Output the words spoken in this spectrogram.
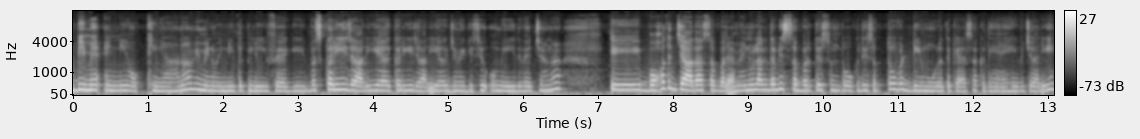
ਵੀ ਮੈਂ ਇੰਨੀ ਔਖੀ ਆ, ਹਨਾ, ਵੀ ਮੈਨੂੰ ਇੰਨੀ ਤਕਲੀਫ ਹੈਗੀ, ਬਸ ਕਰੀ ਜਾ ਰਹੀ ਹੈ, ਕਰੀ ਜਾ ਰਹੀ ਹੈ, ਜਿਵੇਂ ਕਿਸੇ ਉਮੀਦ ਵਿੱਚ, ਹਨਾ। ਤੇ ਬਹੁਤ ਜ਼ਿਆਦਾ ਸਬਰ ਹੈ। ਮੈਨੂੰ ਲੱਗਦਾ ਵੀ ਸਬਰ ਤੇ ਸੰਤੋਖ ਦੀ ਸਭ ਤੋਂ ਵੱਡੀ ਮੂਰਤ ਕਹਿ ਸਕਦੇ ਆ ਇਹ ਵਿਚਾਰੀ।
